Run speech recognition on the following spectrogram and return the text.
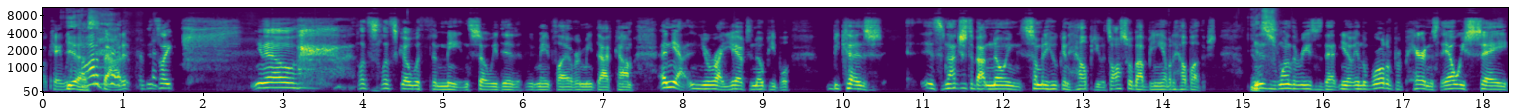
Okay, we Yes. thought about it, but it's like, you know, let's let's go with the meat. And so we did. We made flyovermeat.com. And yeah, and you're right. You have to know people because it's not just about knowing somebody who can help you. It's also about being able to help others. And this is one of the reasons that you know, in the world of preparedness, they always say,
